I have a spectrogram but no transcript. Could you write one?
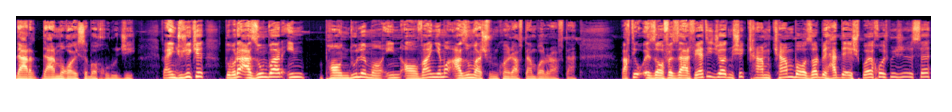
در در مقایسه با خروجی. و اینجوری که دوباره از اون ور این پاندول ما این آونگ ما از اون ور شروع می‌کنه رفتن بالا رفتن. وقتی اضافه ظرفیت ایجاد میشه کم کم بازار به حد اشباع خوش می‌رسه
